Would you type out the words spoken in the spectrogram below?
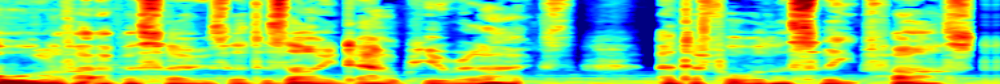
All of our episodes are designed to help you relax and to fall asleep fast.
